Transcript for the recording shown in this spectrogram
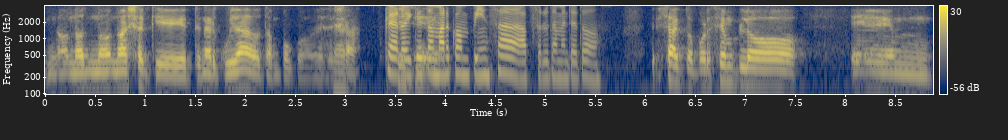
no, no, no, no haya que tener cuidado tampoco desde claro. ya. Claro, sí, hay que tomar con pinza absolutamente todo. Exacto, por ejemplo, eh,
